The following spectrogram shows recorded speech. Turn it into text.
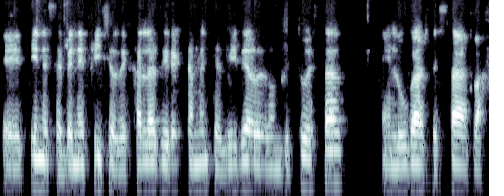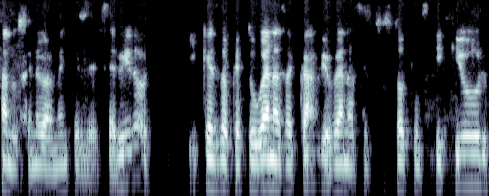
eh, tienes el beneficio de jalar directamente el video de donde tú estás en lugar de estar bajándose nuevamente del servidor. ¿Y qué es lo que tú ganas a cambio? Ganas estos tokens T-Fuel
